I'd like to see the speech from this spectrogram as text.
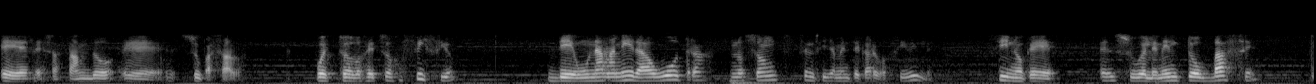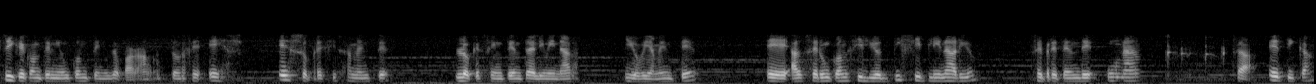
rechazando su pasado. Pues todos estos oficios, de una manera u otra, no son sencillamente cargos civiles, sino que en su elemento base sí que contenía un contenido pagano. Entonces es eso precisamente lo que se intenta eliminar y obviamente eh, al ser un concilio disciplinario se pretende una ética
